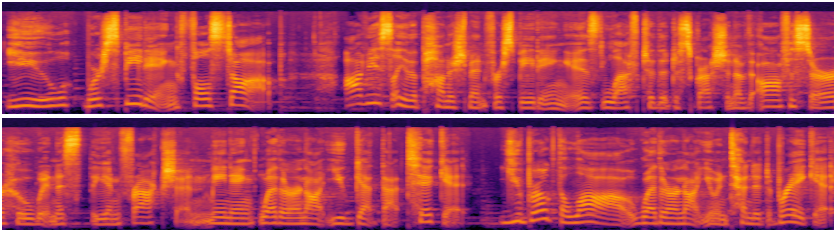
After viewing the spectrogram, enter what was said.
You were speeding, full stop. Obviously, the punishment for speeding is left to the discretion of the officer who witnessed the infraction, meaning whether or not you get that ticket. You broke the law whether or not you intended to break it.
